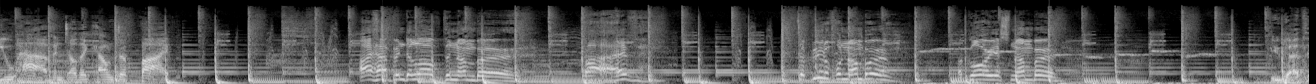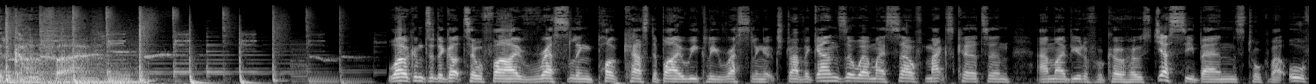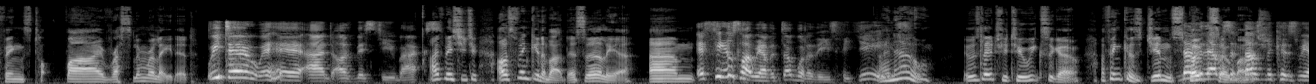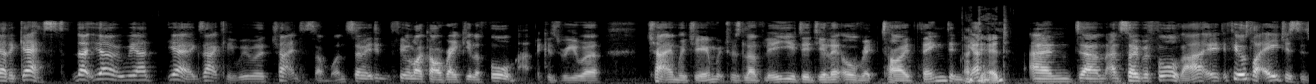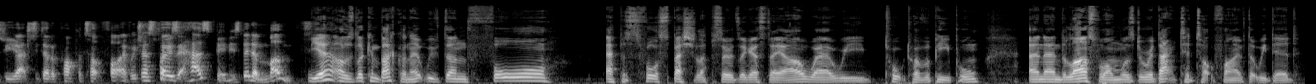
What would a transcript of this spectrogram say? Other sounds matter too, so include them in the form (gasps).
You have until the count of five. I happen to love the number five. It's a beautiful number, a glorious number. You got to the count of five. Welcome to the Got Till 5 Wrestling Podcast, a bi-weekly wrestling extravaganza where myself, Max Curtin, and my beautiful co-host Jesse Benz talk about all things top 5 wrestling related. We do. We're here, and I've missed you, Max. I've missed you too. I was thinking about this earlier. Um, It feels like we haven't done one of these for years. I know. It was literally two weeks ago. I think because Jim No, spoke but that so was much. that was because we had a guest. No, no, we had yeah, exactly. We were chatting to someone, so it didn't feel like our regular format because we were chatting with Jim, which was lovely. You did your little riptide thing, didn't you? I did. And um, and so before that, it feels like ages since we've actually done a proper top five, which I suppose it has been. It's been a month. Yeah, I was looking back on it. We've done four episodes, four special episodes, I guess they are, where we talk to other people. And then the last one was the redacted top five that we did.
